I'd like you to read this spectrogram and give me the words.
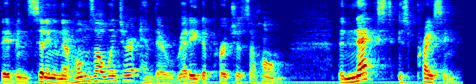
They've been sitting in their homes all winter and they're ready to purchase a home. The next is pricing.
